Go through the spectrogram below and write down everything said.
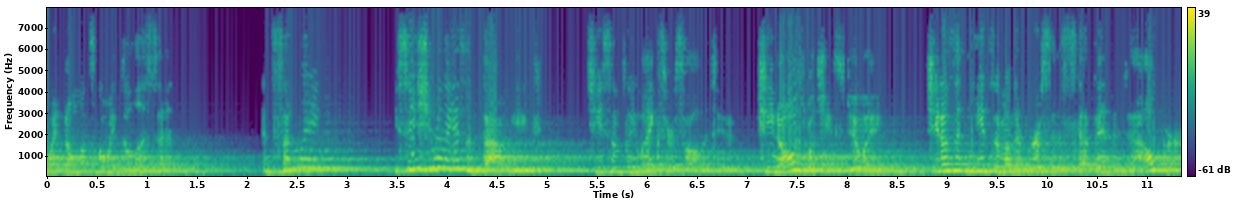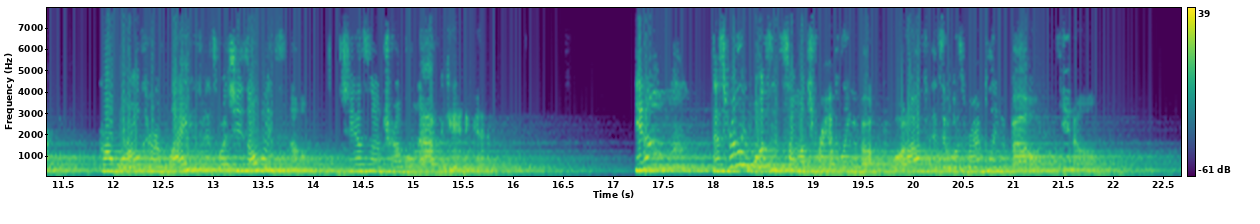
when no one's going to listen? And suddenly, you see, she really isn't that weak. She simply likes her solitude. She knows what she's doing. She doesn't need some other person to step in and to help her. Her world, her life is what she's always known. She has no trouble navigating it. You know, this really wasn't so much rambling about Quodov as it was rambling about, you know,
